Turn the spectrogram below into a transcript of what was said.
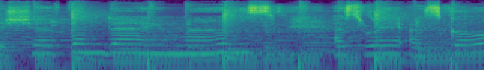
Precious than diamonds, as rare as gold.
